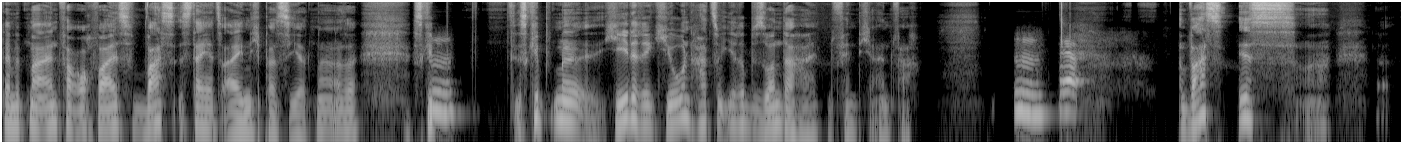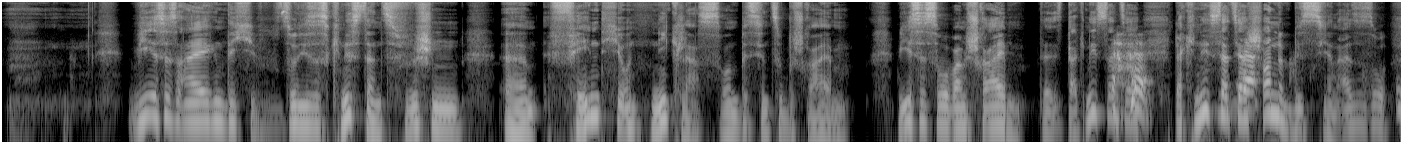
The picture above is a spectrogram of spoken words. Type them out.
damit man einfach auch weiß, was ist da jetzt eigentlich passiert. Ne? Also es gibt, hm. Es gibt immer, jede Region hat so ihre Besonderheiten, finde ich einfach. Hm, ja. Was ist, wie ist es eigentlich, so dieses Knistern zwischen ähm, Fähnchen und Niklas so ein bisschen zu beschreiben? Wie ist es so beim Schreiben? Da, da knistert es ja, da knistert's ja. ja schon ein bisschen. Also so,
